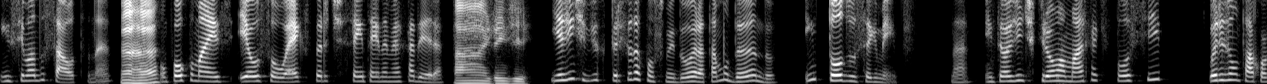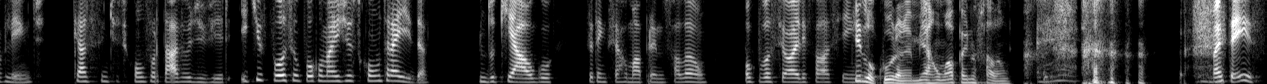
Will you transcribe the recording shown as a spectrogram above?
em cima do salto, né? Aham. Um pouco mais eu sou o expert, senta aí na minha cadeira. Ah, entendi. E a gente viu que o perfil da consumidora tá mudando em todos os segmentos, né? Então a gente criou uma marca que fosse horizontal com a cliente, que ela se sentisse confortável de vir e que fosse um pouco mais descontraída do que algo que você tem que se arrumar pra ir no salão, ou que você olha e fala assim, Que loucura, né? Me arrumar pra ir no salão. mas tem isso?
